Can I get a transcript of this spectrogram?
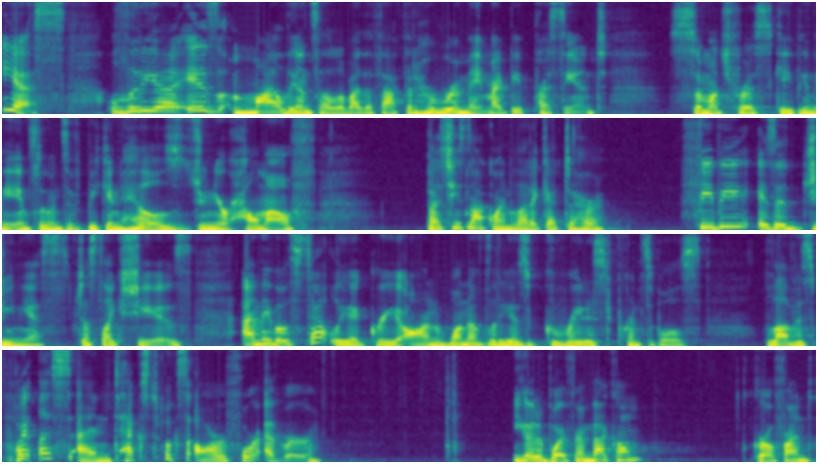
yes, Lydia is mildly unsettled by the fact that her roommate might be prescient. So much for escaping the influence of Beacon Hills, Junior Hellmouth. But she's not going to let it get to her. Phoebe is a genius, just like she is, and they both stoutly agree on one of Lydia's greatest principles love is pointless and textbooks are forever. You got a boyfriend back home? Girlfriend?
